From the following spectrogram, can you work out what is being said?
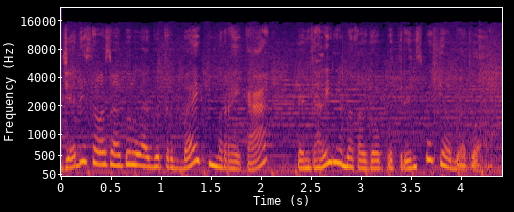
jadi salah satu lagu terbaik mereka dan kali ini bakal gue puterin spesial buat lo.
